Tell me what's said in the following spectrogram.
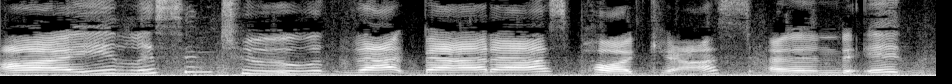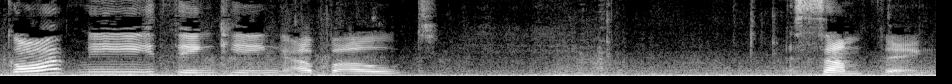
I listened to that badass podcast and it got me thinking about something.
